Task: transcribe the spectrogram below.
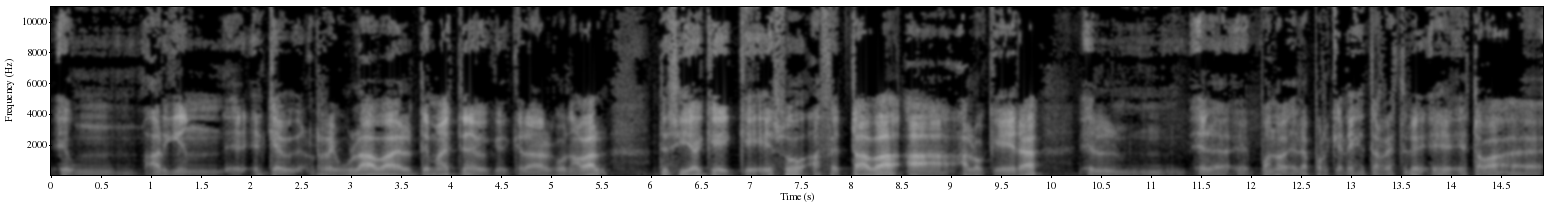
eh, un, alguien, el que regulaba el tema este, que, que era algo naval, decía que, que eso afectaba a, a lo que era el, era, eh, bueno, era porque el eje terrestre eh, estaba, eh,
